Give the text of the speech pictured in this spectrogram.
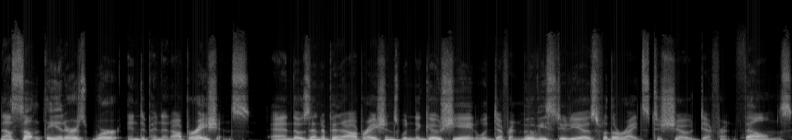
Now, some theaters were independent operations, and those independent operations would negotiate with different movie studios for the rights to show different films.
